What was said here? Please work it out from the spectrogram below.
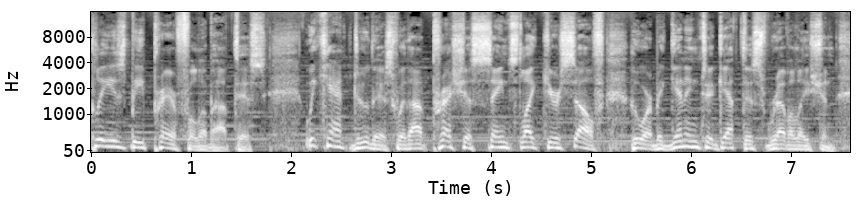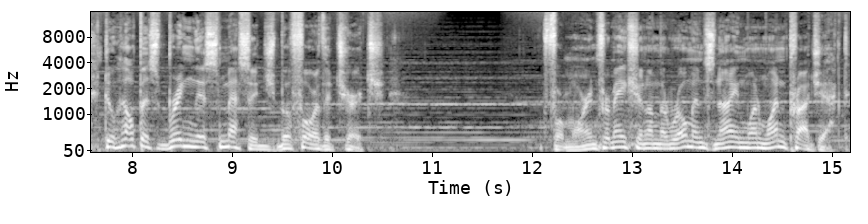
Please be prayerful about this. We can't do this without precious saints like yourself who are beginning to get this revelation to help us bring this message before the church. For more information on the Romans 911 project,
